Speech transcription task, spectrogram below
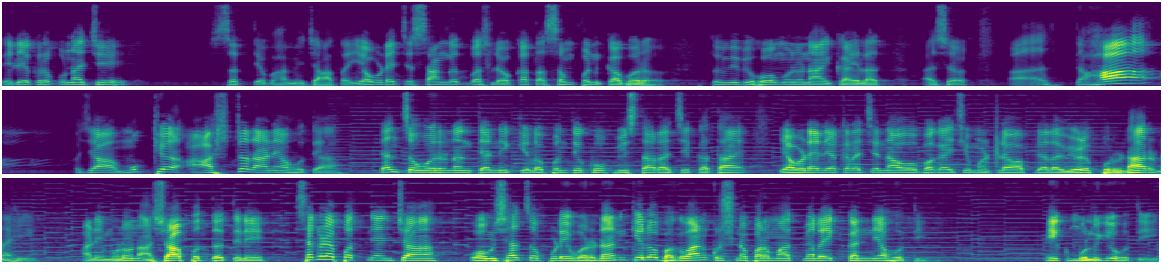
ते लेकर कुणाचे? सत्यभामेचे. आता एवढ्याचे सांगत बसल्यावर कथा संपन का बरं? तुम्ही बी हो म्हणून ऐकायलात. असं दहा ज्या मुख्य अष्टराण्या होत्या त्यांचं वर्णन त्यांनी केलं. पण ते खूप विस्ताराची कथा आहे. एवढ्या लेकराचे नावं बघायची म्हटल्यावर आपल्याला वेळ पुरणार नाही. आणि म्हणून अशा पद्धतीने सगळ्या पत्न्यांच्या वंशाचं पुढे वर्णन केलं. भगवान कृष्ण परमात्म्याला एक कन्या होती. एक मुलगी होती.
